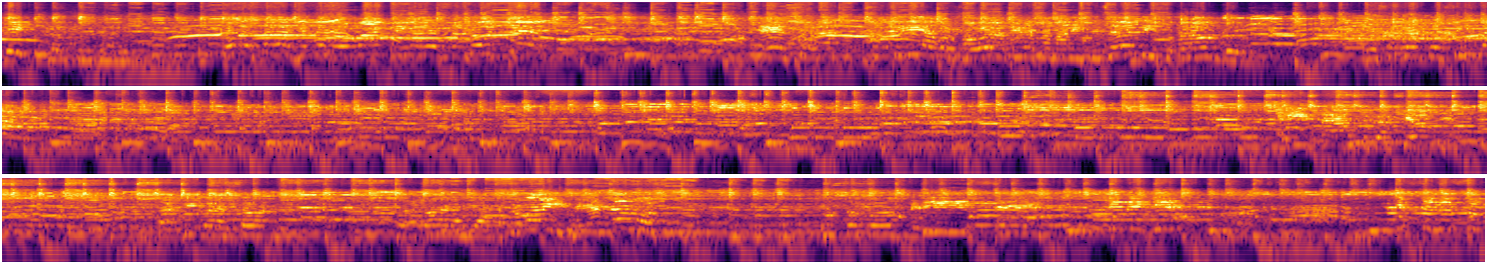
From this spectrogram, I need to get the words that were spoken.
¿Cómo está la gente romántica de esta noche? Eso, la alegría, por favor, arriba esa manita ¿Se ve listo? ¿Para dónde? Esa verdecita Ahí está su canción Así corazón Para todas las llamas ojos me dicen que me quieres, que solo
